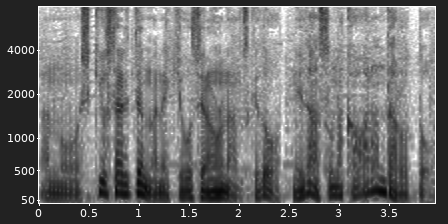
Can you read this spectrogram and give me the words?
あの、支給されてるのはね、京セラのなんですけど、値段そんな変わらんだろうと。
